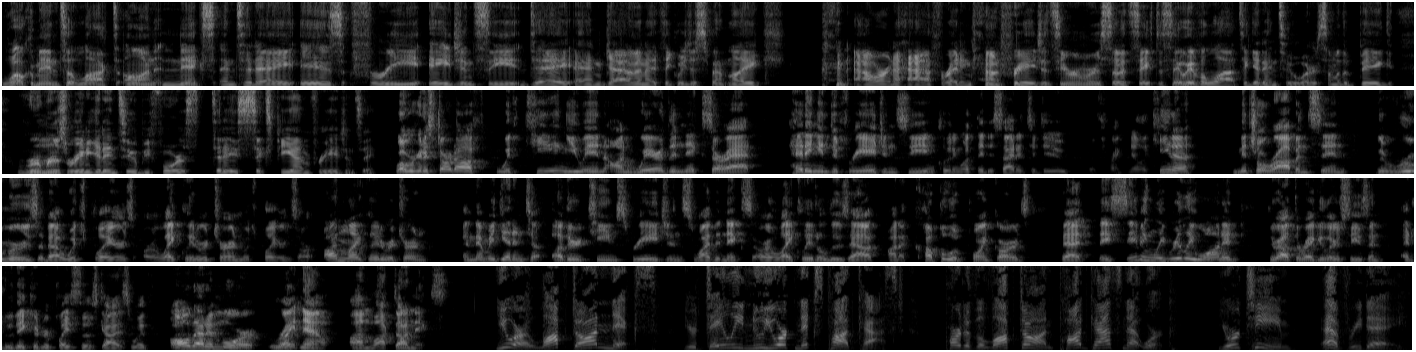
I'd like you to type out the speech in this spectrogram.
Welcome into Locked On Knicks, and today is free agency day. And Gavin, I think we just spent like an hour and a half writing down free agency rumors, so it's safe to say we have a lot to get into. What are some of the big rumors we're going to get into before today's 6 p.m. free agency? Well, we're going to start off with keying you in on where the Knicks are at heading into free agency, including what they decided to do with Frank Ntilikina, Mitchell Robinson the rumors about which players are likely to return, which players are unlikely to return. And then we get into other teams' free agents, why the Knicks are likely to lose out on a couple of point guards that they seemingly really wanted throughout the regular season, and who they could replace those guys with. All that and more right now on Locked On Knicks. You are Locked On Knicks, your daily New York Knicks podcast, part of the Locked On Podcast Network. Your team every day.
